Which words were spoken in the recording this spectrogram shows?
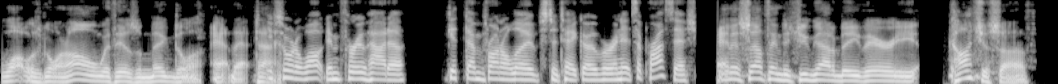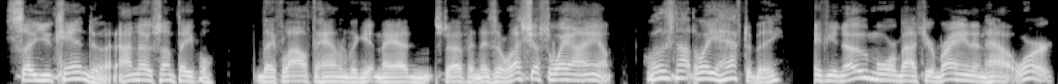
what was going on with his amygdala at that time. You sort of walked him through how to get them frontal lobes to take over. And it's a process. And it's something that you've got to be very conscious of so you can do it. I know some people they fly off the handle, they get mad and stuff, and they say, well, that's just the way I am. Well, it's not the way you have to be. If you know more about your brain and how it works,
